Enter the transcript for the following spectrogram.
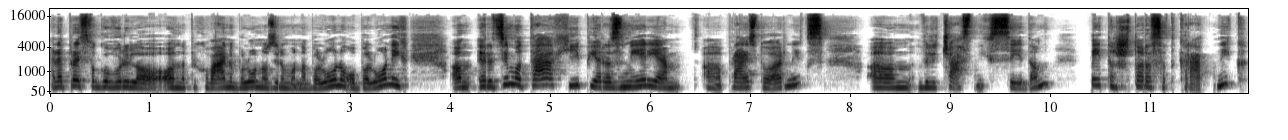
Najprej smo govorili o napihovanju balona oziroma na balonu, o balonih. Um, recimo ta hip je razmerje uh, price to earnings, um, veličastnih sedem. 45-kratnik,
